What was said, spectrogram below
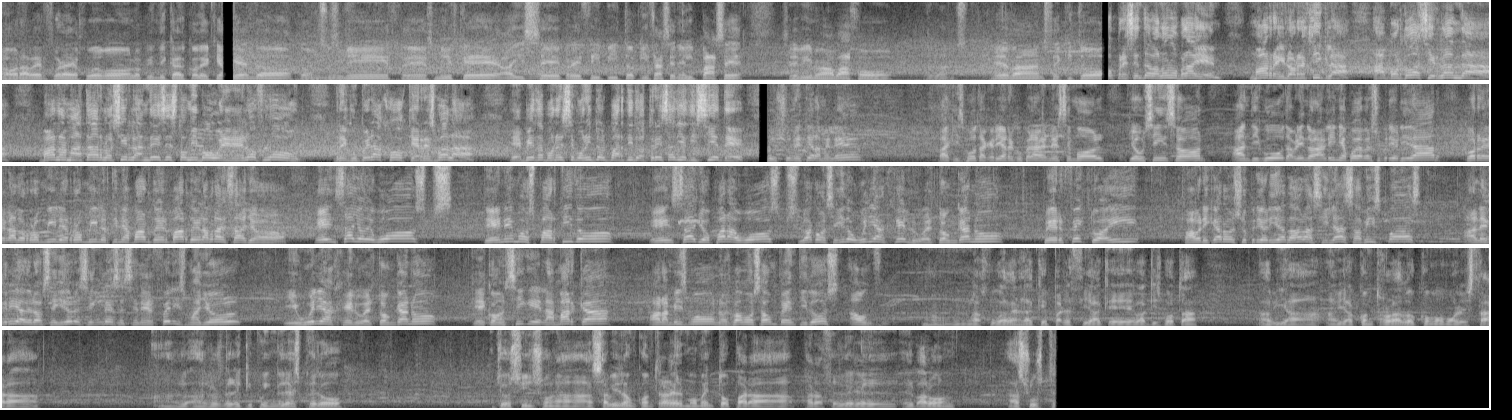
Ahora a ver fuera de juego lo que indica el colegiado. Smith. eh, Smith que ahí se precipitó quizás en el pase. Se vino abajo Evans. Evans, se quitó. Presenta balón O'Brien. Murray lo recicla. A por todas Irlanda. Van a matar los irlandeses. Tommy Bowen en el offload. Recupera Hawk que resbala. Empieza a ponerse bonito el partido. 3 a 17. Únete a la melee. Bakis Bota quería recuperar en ese mall. Joe Simpson. Andy Wood abriendo la línea. Puede haber superioridad. Corre de lado Ron Miller. Ron Miller tiene a Bardell. Bardell habrá ensayo. Ensayo de Wasps. Tenemos partido. Ensayo para Wasps. Lo ha conseguido William Helu, el tongano. Perfecto ahí. Fabricaron superioridad ahora sí las avispas. Alegría de los seguidores ingleses en el Félix Mayol. Y William Helu, el tongano, que consigue la marca. Ahora mismo nos vamos a un 22 a 11. ¿no? Una jugada en la que parecía que Bakis Bota había, había controlado cómo molestar a, a- los del equipo inglés, pero Joe Simpson ha, ha sabido encontrar el momento para, para ceder el, el balón a sus tres.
